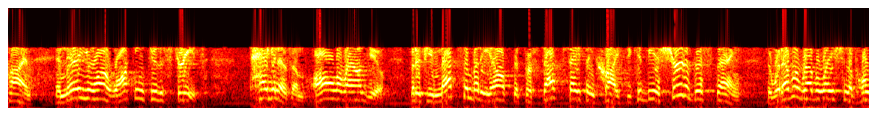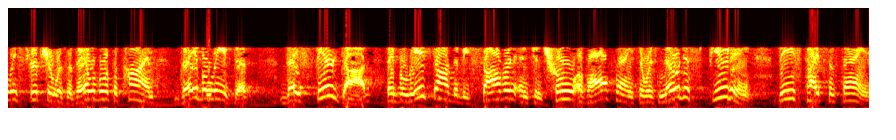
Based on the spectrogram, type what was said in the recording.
time, and there you are walking through the streets, paganism all around you. But if you met somebody else that professed faith in Christ, you could be assured of this thing that whatever revelation of Holy Scripture was available at the time, they believed it. They feared God. They believed God to be sovereign and control of all things. There was no disputing these types of things.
